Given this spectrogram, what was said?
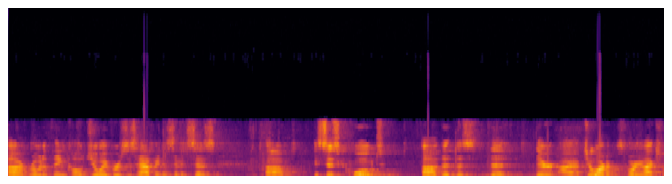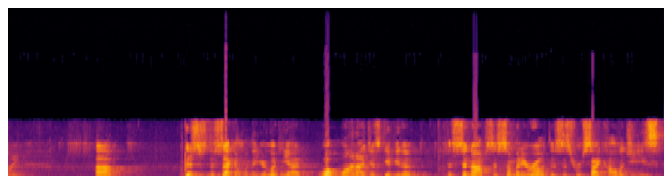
uh, wrote a thing called "Joy versus Happiness," and it says, um, "It says, quote, uh, the, this, the, there. I have two articles for you actually. Um, this is the second one that you're looking at. What one? I just give you the the synopsis somebody wrote. This is from Psychologies.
